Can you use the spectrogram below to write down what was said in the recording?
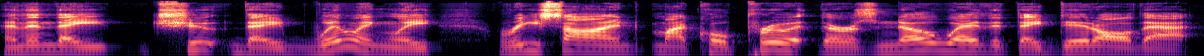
and then they cho- they willingly re-signed MyCole Pruitt. There is no way that they did all that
